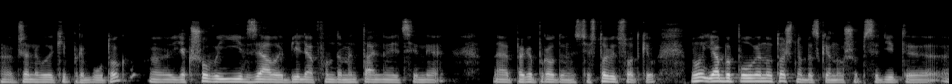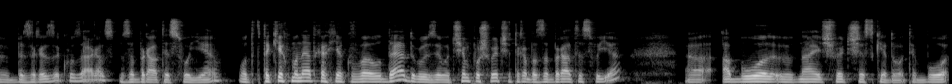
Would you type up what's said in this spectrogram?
е, вже невеликий прибуток. Е, Якщо ви її взяли біля фундаментальної ціни е, перепроданості 100%, ну я би половину точно би скинув, щоб сидіти е, без ризику зараз, забрати своє. От в таких монетках, як ВЛД, друзі, от чим пошвидше треба забрати своє. Е, Або е, навіть швидше скидувати, бо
